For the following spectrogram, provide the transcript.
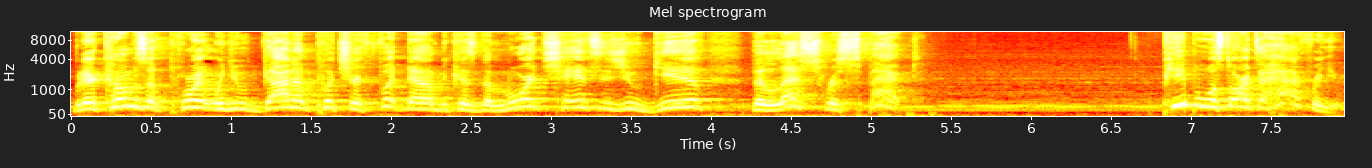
But there comes a point when you got to put your foot down because the more chances you give, the less respect people will start to have for you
